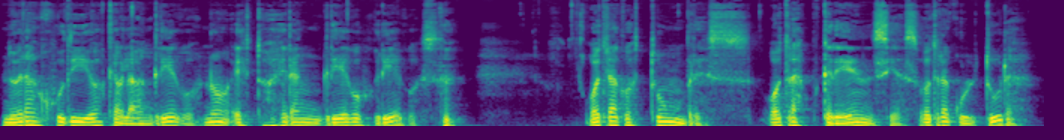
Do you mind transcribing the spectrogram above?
No eran judíos que hablaban griego, no, estos eran griegos griegos. otras costumbres, otras creencias, otra cultura.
